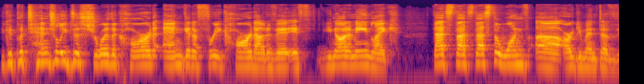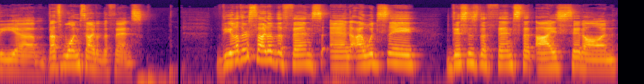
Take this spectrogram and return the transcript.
you could potentially destroy the card and get a free card out of it if you know what i mean like that's that's that's the one uh, argument of the um, that's one side of the fence the other side of the fence and i would say this is the fence that i sit on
